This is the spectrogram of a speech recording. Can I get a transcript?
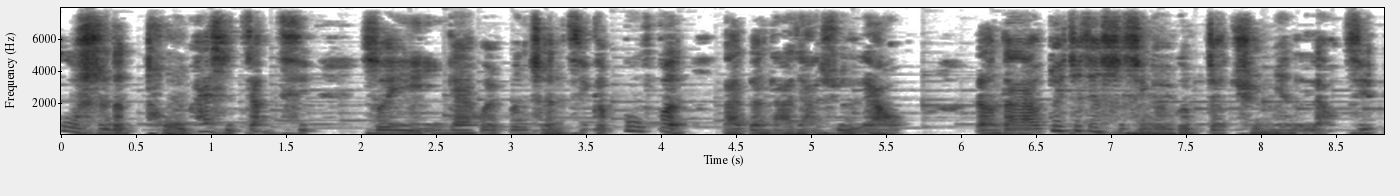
故事的头开始讲起，所以应该会分成几个部分来跟大家去聊，让大家对这件事情有一个比较全面的了解。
